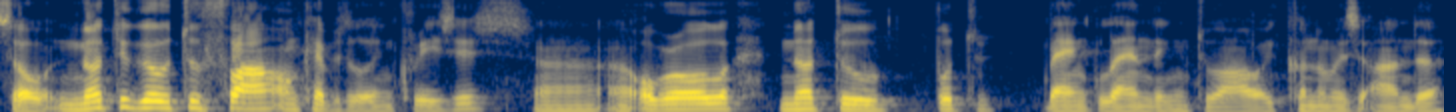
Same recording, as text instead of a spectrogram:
so not to go too far on capital increases uh, overall, not to put bank lending to our economies under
